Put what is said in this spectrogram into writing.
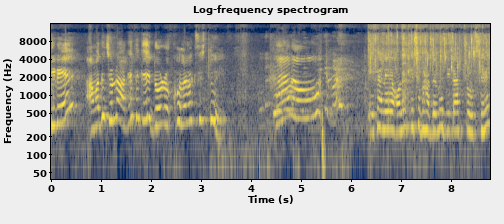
সেটা পাইছে কি রে আমাদের জন্য আগে থেকে ডোর খোলা রাখছিস তুই? হ্যালো এখানে অনেক কিছু ভাজাভাজি কাজ চলছে।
